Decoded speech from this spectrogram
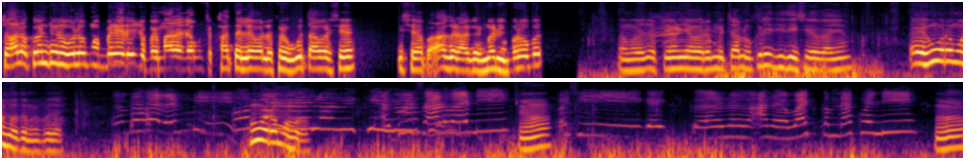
ચાલો કન્ટિન્યુ વ્લોગમાં બને રહેજો. ભાઈ મારે જવું છે. ખાતર લેવાનું થોડું ઉતાવળ છે. પછી આગળ આગળ મળ્યું બરોબર? અમારે જો ટેણિયા રમે ચાલુ કરી દીધી છે હવે અહીંયા. એ હું રમો છો તમે બધા? હું રમો છો? હા? હા.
